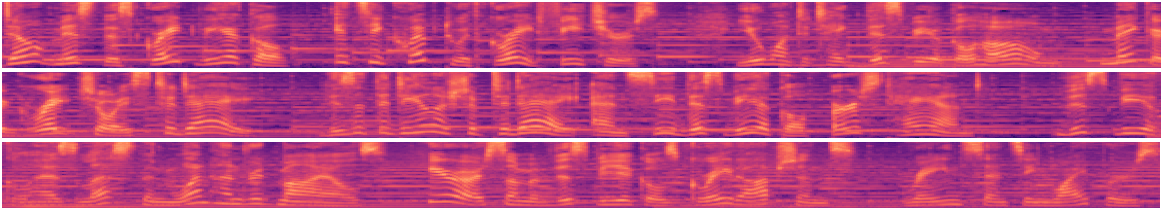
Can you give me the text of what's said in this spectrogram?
Don't miss this great vehicle. It's equipped with great features. You'll want to take this vehicle home. Make a great choice today. Visit the dealership today and see this vehicle firsthand. This vehicle has less than 100 miles. Here are some of this vehicle's great options. Rain sensing wipers,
